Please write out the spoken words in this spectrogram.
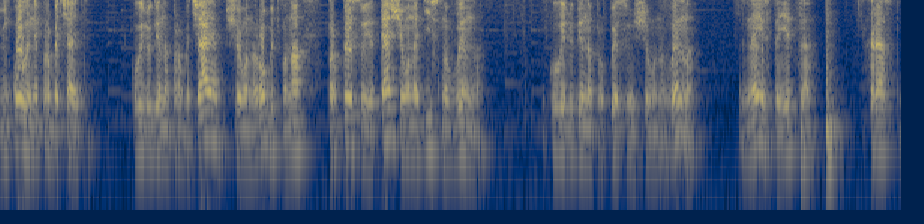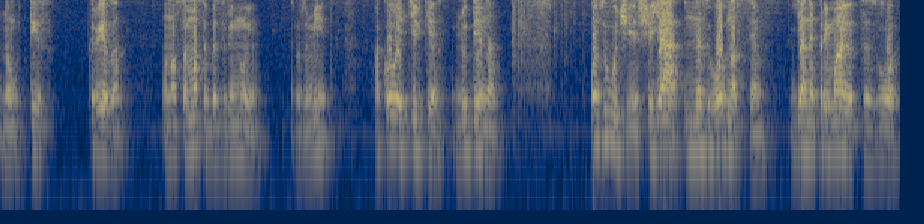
Ніколи не пробачайте. Коли людина пробачає, що вона робить, вона прописує те, що вона дійсно винна. Коли людина прописує, що вона винна, з неї стається хрест, ну, тиск, криза. Вона сама себе зруйнує. Розумієте? А коли тільки людина озвучує, що я не згодна з цим, я не приймаю це зло,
